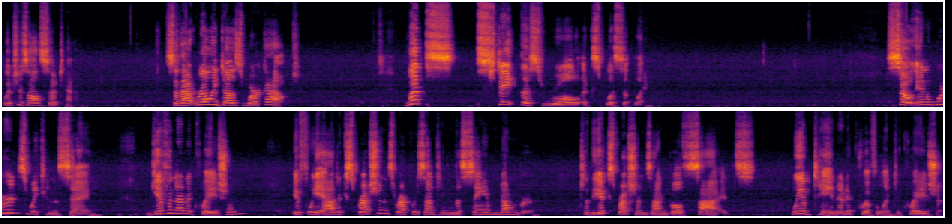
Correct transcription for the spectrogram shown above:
which is also 10. So that really does work out. Let's state this rule explicitly. So in words we can say, given an equation, if we add expressions representing the same number to the expressions on both sides, we obtain an equivalent equation.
